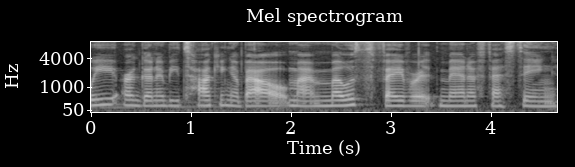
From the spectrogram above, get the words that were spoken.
we are going to be talking about my most favorite manifesting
